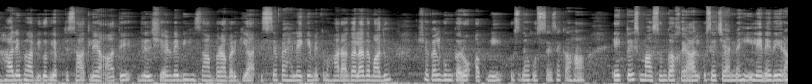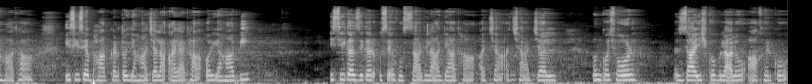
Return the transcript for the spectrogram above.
हाले भाभी को भी अपने साथ ले आते, दिल शेर ने भी हिसाब बराबर किया। इससे पहले कि मैं तुम्हारा गला दबा दूँ, शक्ल गुम करो अपनी, उसने गुस्से से कहा। एक तो इस मासूम का ख्याल उसे चैन नहीं लेने दे रहा था। इसी से भाग कर तो यहाँ चला आया था और यहाँ भी इसी का ज़िक्र उसे गुस्सा दिला गया था। अच्छा अच्छा चल, उनको छोड़, जाइश को बुला लो, आखिर को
